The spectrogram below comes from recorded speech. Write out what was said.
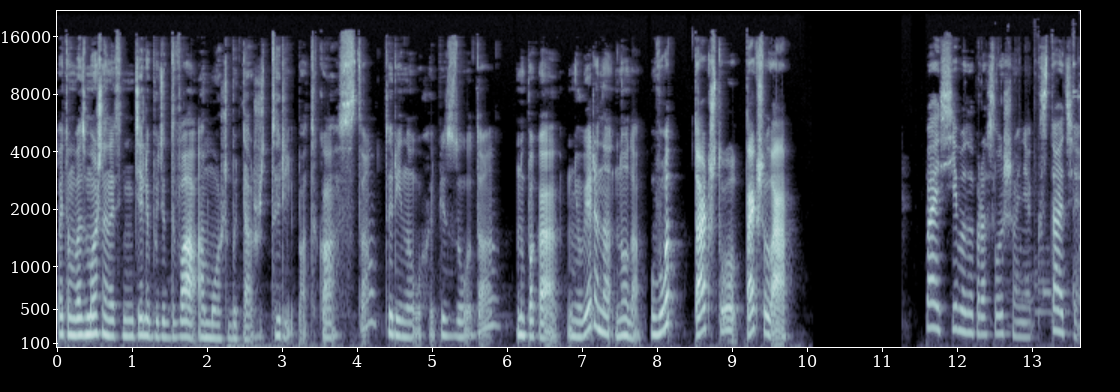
Поэтому, возможно, на этой неделе будет два, а может быть даже три подкаста, три новых эпизода. Ну, пока не уверена, но да. Вот, так что, так что да. Спасибо за прослушивание. Кстати,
